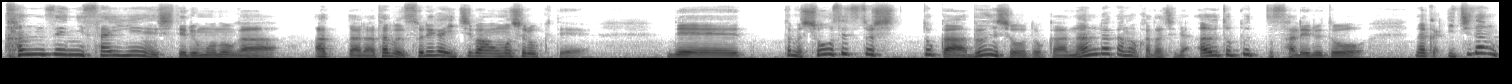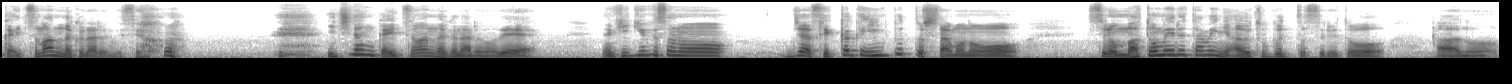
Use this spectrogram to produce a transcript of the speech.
ー、完全に再現してるものがあったら、多分それが一番面白くて。で、多分小説としとか文章とか何らかの形でアウトプットされるとなんか一段階つまんなくなるんですよ 一段階つまんなくなるので結局そのじゃあせっかくインプットしたものをそれをまとめるためにアウトプットするとあの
